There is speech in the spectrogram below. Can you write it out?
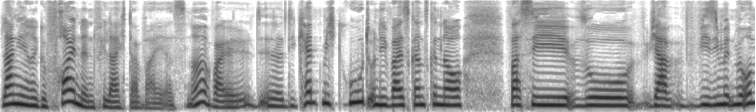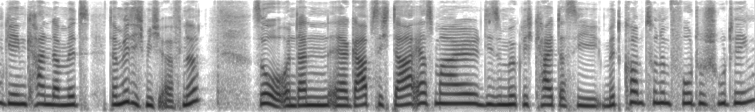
langjährige Freundin vielleicht dabei ist, ne? Weil äh, die kennt mich gut und die weiß ganz genau, was sie so, ja, wie sie mit mir umgehen kann, damit, damit ich mich öffne. So, und dann ergab sich da erstmal diese Möglichkeit, dass sie mitkommt zu einem Fotoshooting.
